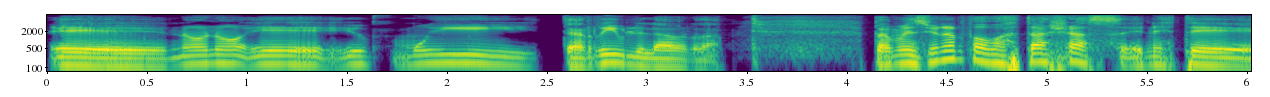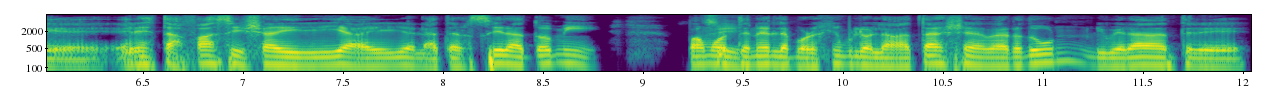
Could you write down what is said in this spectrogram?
Eh, no, no, eh, es muy terrible la verdad. Para mencionar dos batallas en, este, en esta fase, ya diría, la tercera, Tommy, vamos a tenerle, por ejemplo, la batalla de Verdún, liberada entre,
